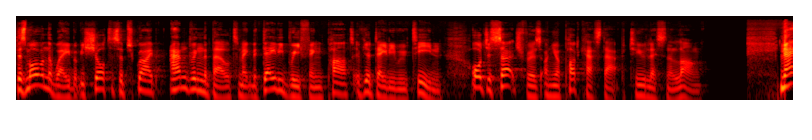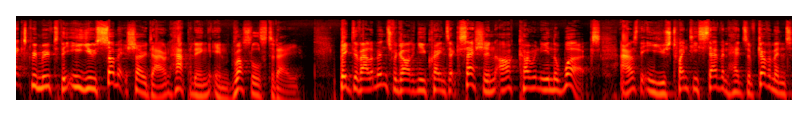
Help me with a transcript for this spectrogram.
There's more on the way, but be sure to subscribe and ring the bell to make the daily briefing part of your daily routine, or just search for us on your podcast app to listen along. Next, we move to the EU summit showdown happening in Brussels today. Big developments regarding Ukraine's accession are currently in the works, as the EU's 27 heads of government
